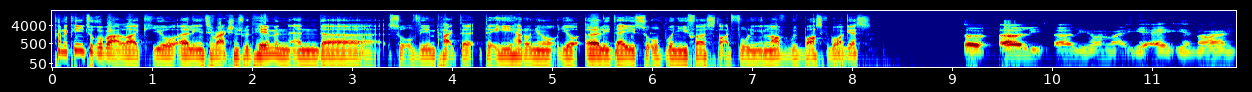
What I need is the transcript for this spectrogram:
Kind of, can you talk about like your early interactions with him and and uh, sort of the impact that, that he had on your your early days, sort of when you first started falling in love with basketball, I guess. So early early on, like year eight, year nine,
